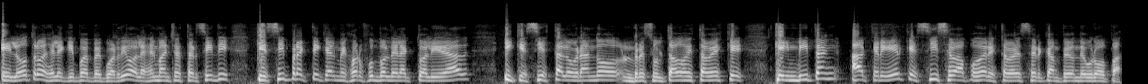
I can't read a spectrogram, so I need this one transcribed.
El otro es el equipo de Pep Guardiola, es el Manchester City, que sí practica el mejor fútbol de la actualidad y que sí está logrando resultados esta vez que, que invitan a creer que sí se va a poder esta vez ser campeón de Europa.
